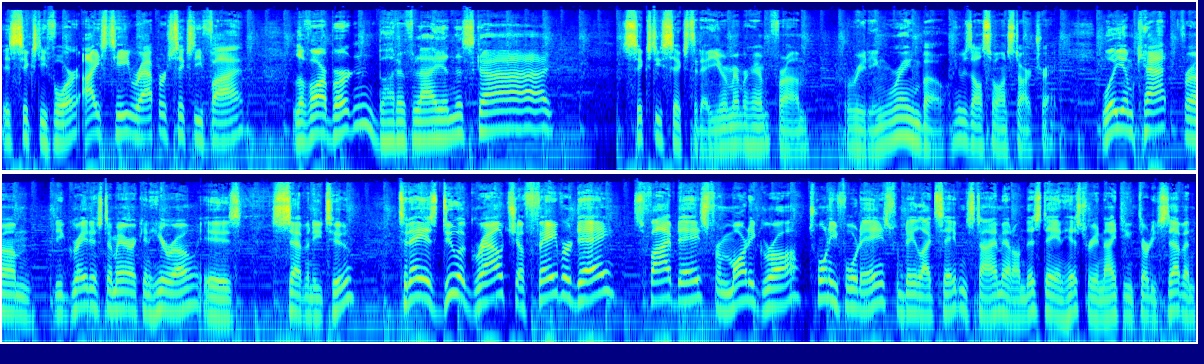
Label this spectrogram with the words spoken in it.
is 64. Ice T, rapper, 65. LeVar Burton, butterfly in the sky, 66 today. You remember him from Reading Rainbow. He was also on Star Trek. William Katt from The Greatest American Hero is 72. Today is Do a Grouch a Favor Day. It's five days from Mardi Gras, 24 days from Daylight Savings Time, and on this day in history in 1937,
